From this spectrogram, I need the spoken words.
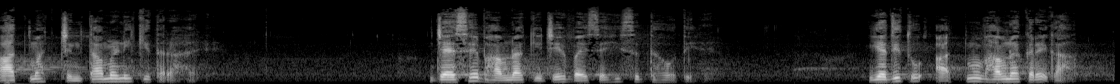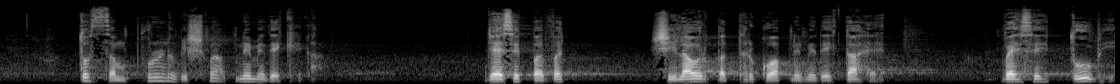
आत्मा चिंतामणि की तरह है। जैसे भावना कीजिए, वैसे ही सिद्ध होती है। यदि तू आत्म भावना करेगा तो संपूर्ण विश्व अपने में देखेगा। जैसे पर्वत शिला और पत्थर को अपने में देखता है, वैसे तू भी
